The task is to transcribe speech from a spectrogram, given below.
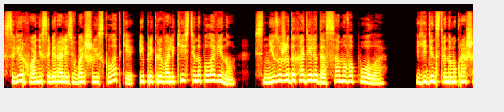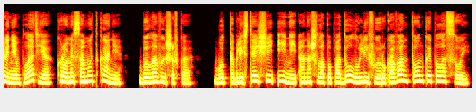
Сверху они собирались в большие складки и прикрывали кисти наполовину, снизу же доходили до самого пола. Единственным украшением платья, кроме самой ткани, была вышивка. Будто блестящий иней она шла по подолу, лифу и рукавам тонкой полосой.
